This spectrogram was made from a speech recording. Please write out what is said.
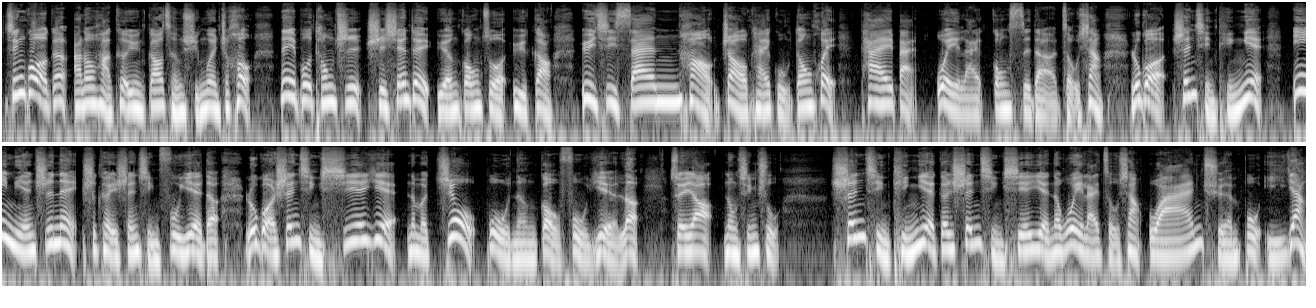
经过跟阿罗哈客运高层询问之后，内部通知是先对员工做预告，预计三号召开股东会，拍板。未来公司的走向，如果申请停业，一年之内是可以申请复业的；如果申请歇业，那么就不能够复业了。所以要弄清楚，申请停业跟申请歇业，那未来走向完全不一样。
